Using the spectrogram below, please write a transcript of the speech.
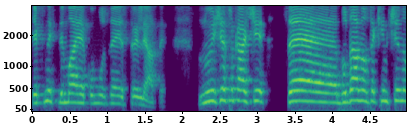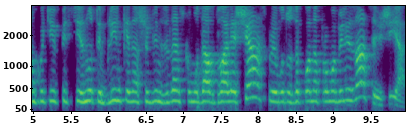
як в них немає кому з неї стріляти? Ну і чесно кажучи, це Буданов таким чином хотів підстігнути Блінкена, щоб він Зеленському дав два ляща з приводу закону про мобілізацію. Чи як?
